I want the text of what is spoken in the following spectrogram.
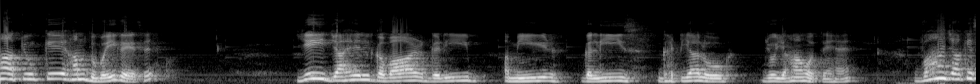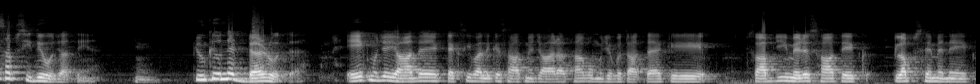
ہاں کیونکہ ہم دبئی گئے تھے۔ یہی جاہل گوار غریب امیر گلیز گھٹیا لوگ جو یہاں ہوتے ہیں وہاں جا کے سب سیدھے ہو جاتے ہیں۔ کیونکہ انہیں ڈر ہوتا ہے۔ ایک مجھے یاد ہے ایک ٹیکسی والے کے ساتھ میں جا رہا تھا وہ مجھے بتاتا ہے کہ صاحب جی میرے ساتھ ایک کلب سے میں نے ایک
